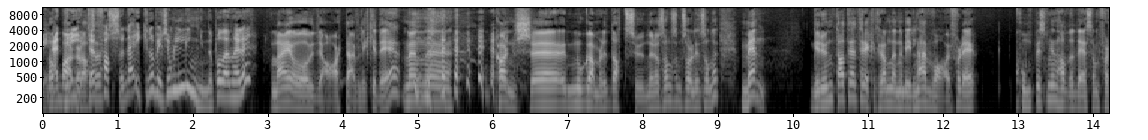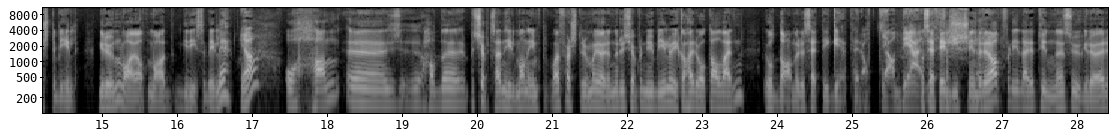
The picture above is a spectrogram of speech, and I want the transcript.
bilen er drittøff. Fasse, Det er ikke noe bil som ligner på den heller. Nei, og rart er vel ikke det, men eh, kanskje noen gamle Datsuner og sånn som så litt sånn ut. Men grunnen til at jeg trekker fram denne bilen her, var jo fordi kompisen min hadde det som første bil. Grunnen var jo at den var grisebillig. Ja. Og han øh, hadde kjøpt seg en Hillman Imp. Hva er det første du må gjøre når du kjøper ny bil og ikke har råd til all verden? Jo, da må du sette i GT-ratt. ja, det er Og sette i litt første. mindre ratt, for de der tynne sugerør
